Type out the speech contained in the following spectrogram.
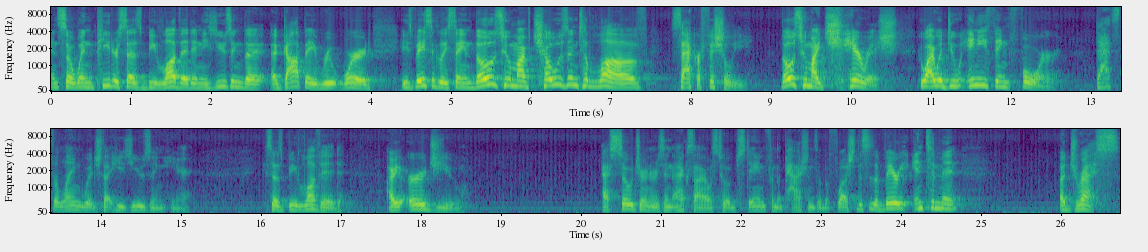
And so when Peter says beloved, and he's using the agape root word, he's basically saying, Those whom I've chosen to love sacrificially, those whom I cherish, who I would do anything for. That's the language that he's using here. He says, Beloved, I urge you as sojourners and exiles to abstain from the passions of the flesh. This is a very intimate address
